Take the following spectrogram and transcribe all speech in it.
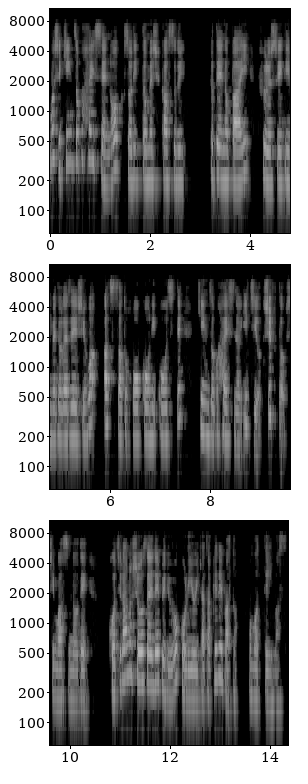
もし金属配線をソリッドメッシュ化する予定の場合、フル 3D メトラゼーションは厚さと方向に応じて金属配線の位置をシフトしますので、こちらの詳細レベルをご利用いただければと思っています。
